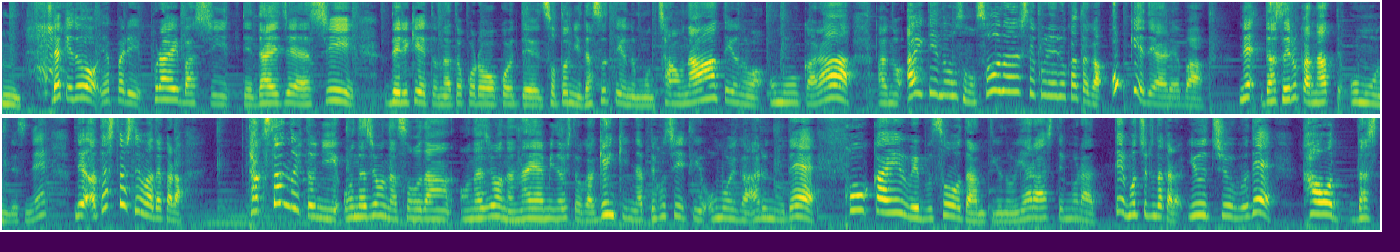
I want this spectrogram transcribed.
うん、だけどやっぱりプライバシーって大事やしデリケートなところをこうやって外に出すっていうのもちゃうなっていうのは思うからあの相手のその相談してくれる方が OK であればね、出せるかなって思うんですね。で私としてはだからたくさんの人に同じような相談同じような悩みの人が元気になってほしいっていう思いがあるので公開ウェブ相談っていうのをやらせてもらってもちろんだから YouTube で顔出し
